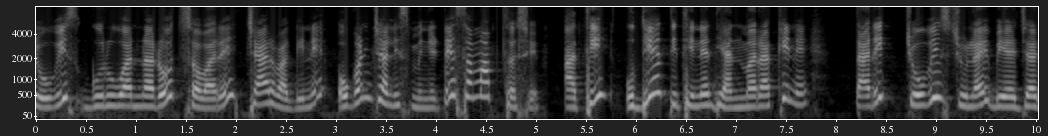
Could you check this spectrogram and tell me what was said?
ચોવીસ ગુરુવારના રોજ સવારે ચાર વાગીને ઓગણચાલીસ મિનિટે સમાપ્ત થશે. આથી ઉદયા તિથિને ધ્યાનમાં રાખીને તારીખ ચોવીસ જુલાઈ બે હજાર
